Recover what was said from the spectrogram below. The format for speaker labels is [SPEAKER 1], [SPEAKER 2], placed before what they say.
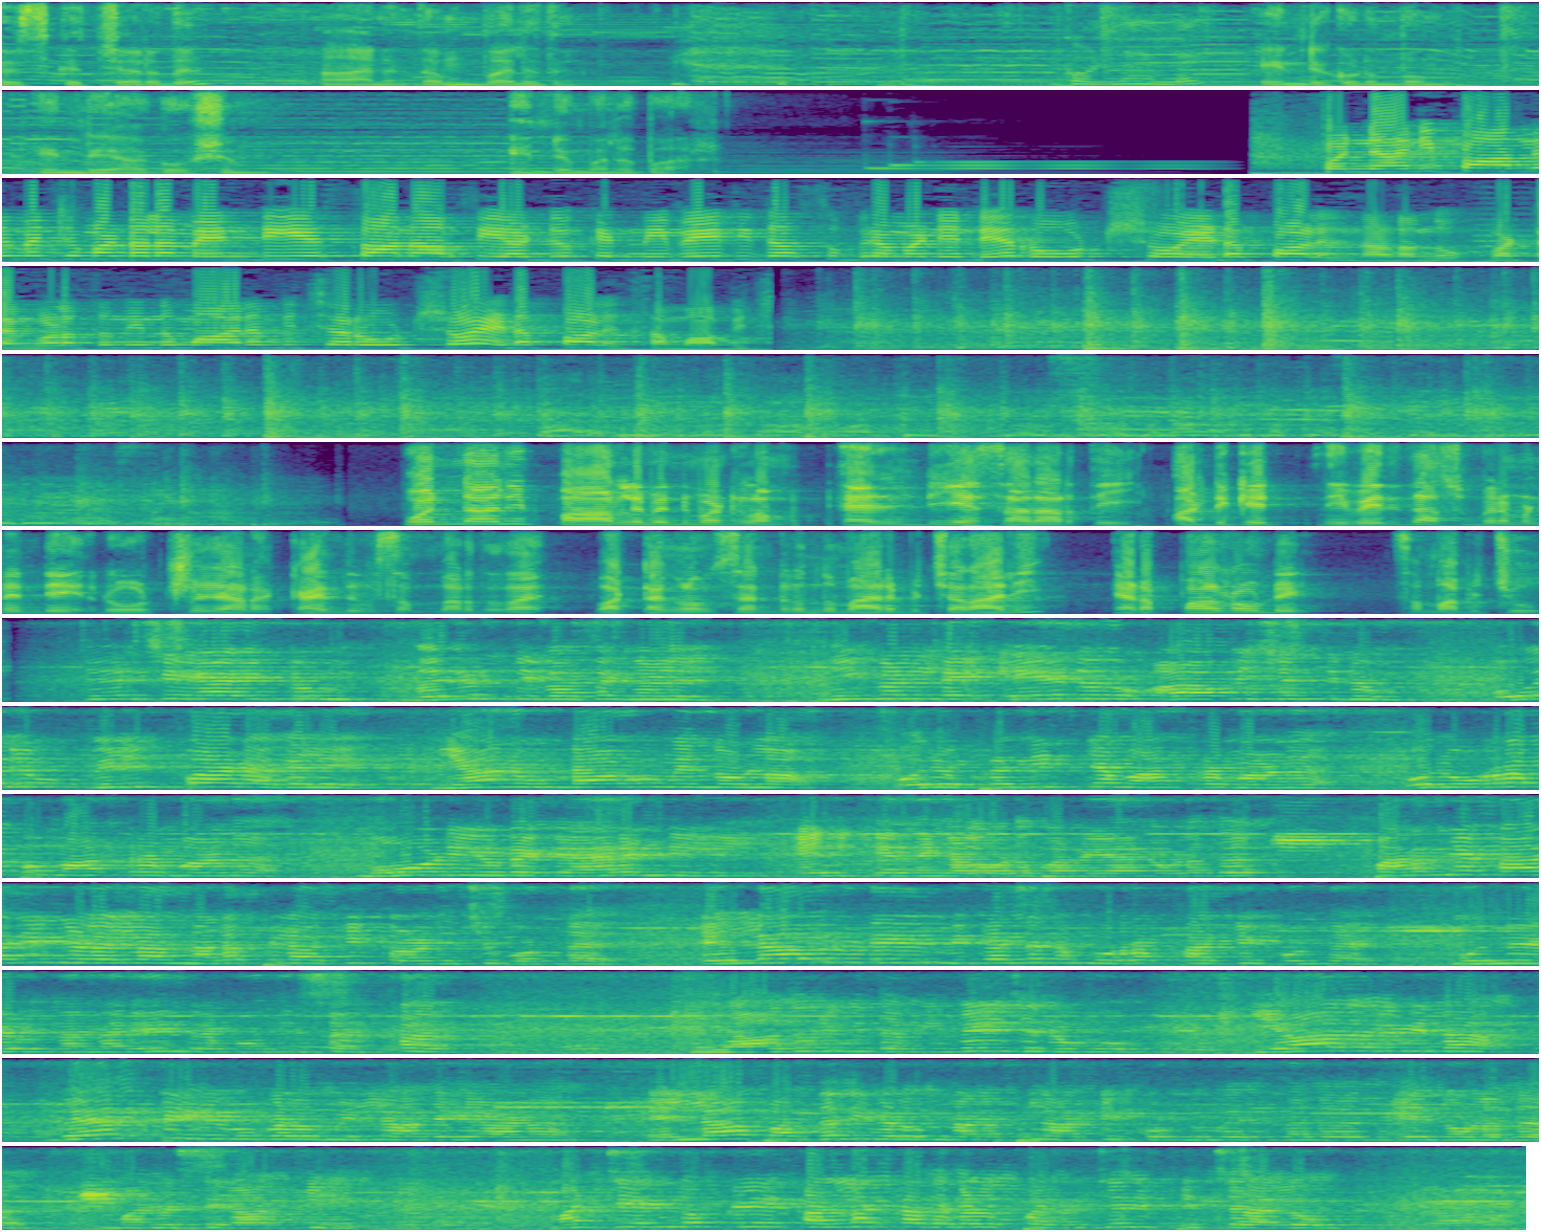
[SPEAKER 1] Risk ചെറുത് ആനന്ദം വലുത്.
[SPEAKER 2] കൊള്ളാല്ലേ?
[SPEAKER 1] എന്റെ കുടുംബം എന്റെ ആഘോഷം എന്റെ മലബാർ.
[SPEAKER 3] പൊന്നാനി പാർലമെന്റ് മണ്ഡലം എൻ ഡി എ സ്ഥാനാർത്ഥി അഡ്വക്കേറ്റ് നിവേദിത സുബ്രഹ്മണ്യന്റെ റോഡ് ഷോ എടപ്പാളിൽ നടന്നു. വട്ടംകുളത്ത് നിന്നും ആരംഭിച്ച റോഡ് ഷോ എടപ്പാളിൽ സമാപിച്ചു.
[SPEAKER 4] പൊന്നാനി പാർലമെന്റ് മണ്ഡലം എൽ ഡി എ സ്ഥാനാർത്ഥി അഡ്വക്കേറ്റ് നിവേദിത സുബ്രഹ്മണ്യന്റെ റോഡ് ഷോയാണ് കഴിഞ്ഞ ദിവസം നടന്നത്. വട്ടംകുളം സെന്ററിൽ നിന്നും ആരംഭിച്ച റാലി എടപ്പാൾ റൗണ്ടിൽ സമാപിച്ചു.
[SPEAKER 5] തീർച്ചയായിട്ടും വരും ദിവസങ്ങളിൽ നിങ്ങളുടെ ഏതൊരു ആവശ്യത്തിനും ഒരു വിളിപ്പാടകലെ ഞാൻ ഉണ്ടാകുമെന്നുള്ള ഒരു പ്രതിജ്ഞ മാത്രമാണ് ഒരു ഉറപ്പ് മാത്രമാണ് മോഡിയുടെ ഗ്യാരണ്ടിയിൽ എനിക്ക് നിങ്ങളോട് പറയാനുള്ളത്. പറഞ്ഞ കാര്യങ്ങളെല്ലാം നടപ്പിലാക്കി കാണിച്ചുകൊണ്ട് എല്ലാവരുടെയും വികസനം ഉറപ്പാക്കിക്കൊണ്ട് മുന്നേറുന്ന നരേന്ദ്രമോദി സർക്കാർ. യാതൊരുവിധ വിവേചനവും യാതൊരുവിധ വേർതിരിവുകളും ഇല്ലാതെയാണ് എല്ലാ പദ്ധതികളും നടപ്പിലാക്കി കൊണ്ടുവരുന്നത് എന്നുള്ളത് മനസ്സിലാക്കി. മറ്റെന്തൊക്കെ കള്ളക്കഥകൾ പ്രചരിപ്പിച്ചാലും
